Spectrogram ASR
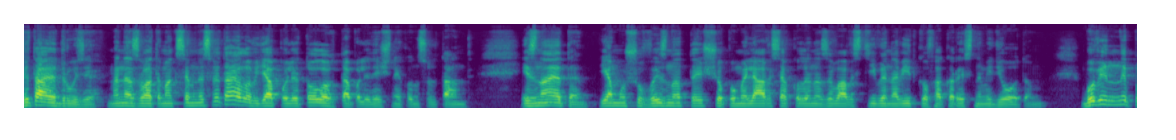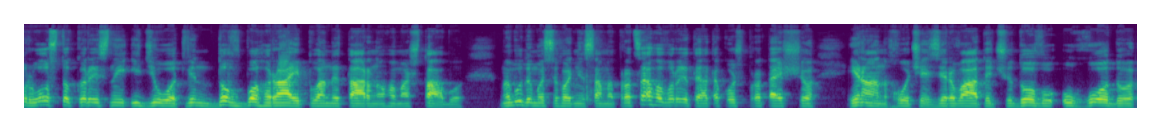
Вітаю, друзі! Мене звати Максим Несвітайлов, я політолог та політичний консультант. І знаєте, я мушу визнати, що помилявся, коли називав Стівена Віткофа корисним ідіотом. Бо він не просто корисний ідіот, він довбограй планетарного масштабу. Ми будемо сьогодні саме про це говорити, а також про те, що Іран хоче зірвати чудову угоду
